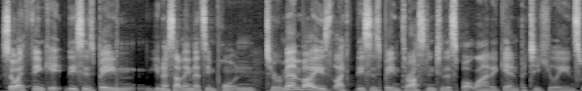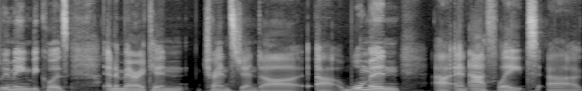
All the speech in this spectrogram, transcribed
So I think it, this has been, you know, something that's important to remember is like this has been thrust into the spotlight again, particularly in swimming, because an American transgender uh, woman, uh, an athlete uh,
